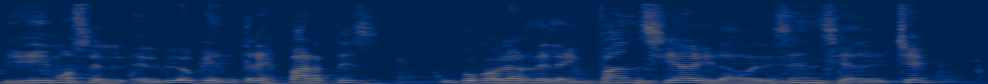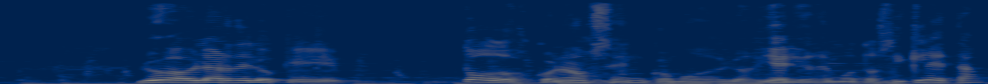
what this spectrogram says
Dividimos el, bloque en tres partes, un poco hablar de la infancia y la adolescencia del Che, luego hablar de lo que todos conocen como los diarios de motocicleta,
